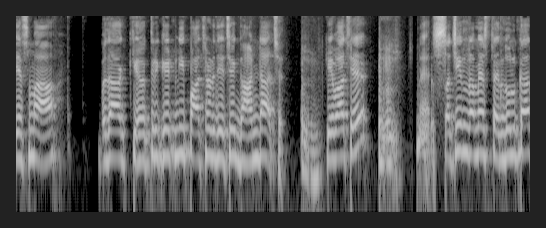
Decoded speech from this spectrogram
દેશમાં બધા ક્રિકેટની પાછળ જે છે ગાંડા છે. કેવા છે? સચિન રમેશ તેંડુલકર.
